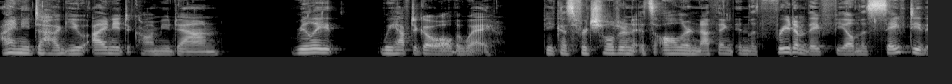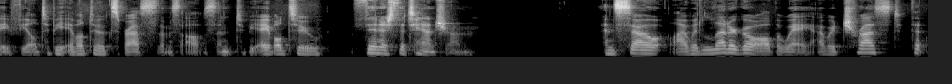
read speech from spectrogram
I need to hug you. I need to calm you down. really, we have to go all the way because for children, it's all or nothing in the freedom they feel and the safety they feel to be able to express themselves and to be able to finish the tantrum. And so I would let her go all the way. I would trust that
